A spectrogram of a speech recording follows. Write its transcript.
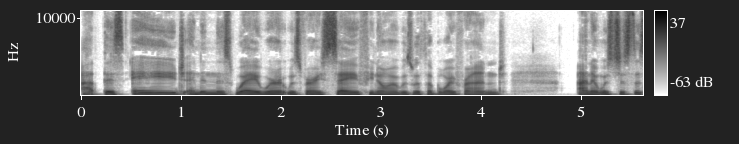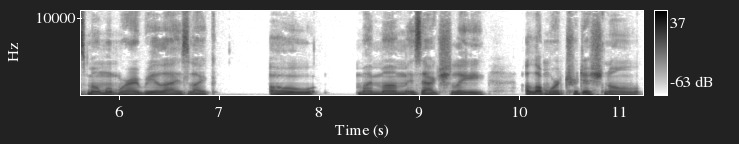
at this age and in this way where it was very safe. You know, I was with a boyfriend. And it was just this moment where I realized, like, oh, my mum is actually a lot more traditional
